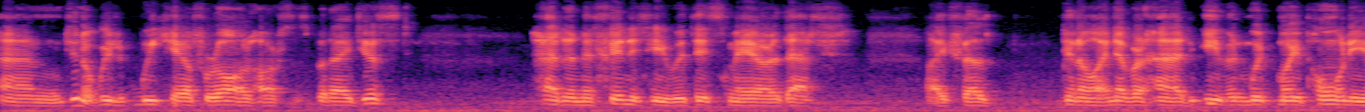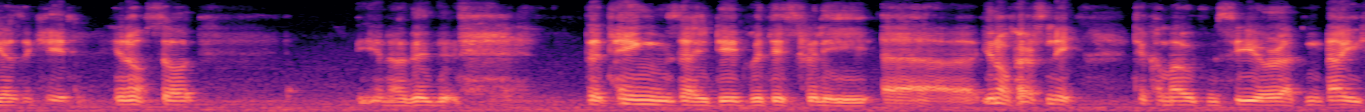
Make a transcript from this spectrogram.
and you know, we we care for all horses, but I just had an affinity with this mare that I felt, you know, I never had even with my pony as a kid. You know, so you know the the, the things I did with this filly, uh, you know, personally, to come out and see her at night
